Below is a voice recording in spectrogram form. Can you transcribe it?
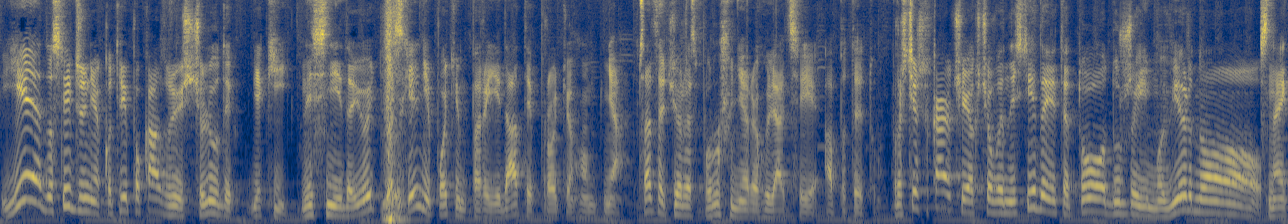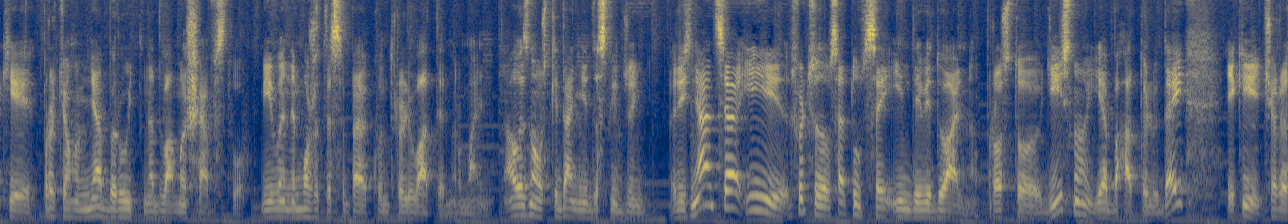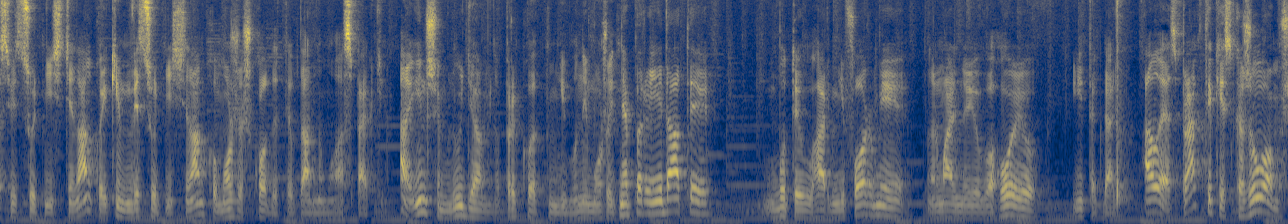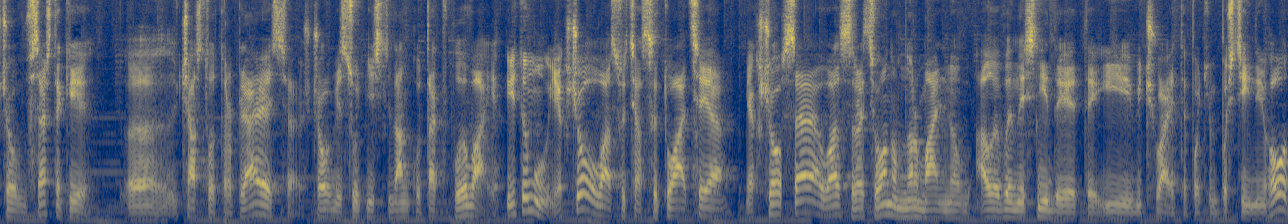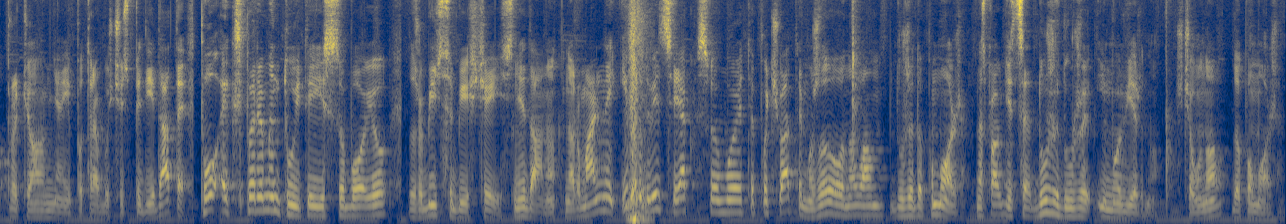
Є дослідження, котрі показують, що люди, які не снідають, схильні потім переїдати протягом дня. Все це через порушення регуляції апетиту. Простіше кажучи, якщо ви не снідаєте, то дуже ймовірно снеки протягом дня беруть над вами шефство, і ви не можете себе контролювати нормально. Але знову ж таки дані досліджень різняться, і швидше за все тут все індивідуально. Просто дійсно є багато людей, які через відсутність сніданку, яким відсутність сніданку може шкодити в даному аспекті. Іншим людям, наприклад, ні, вони можуть не переїдати, бути в гарній формі, нормальною вагою і так далі. Але з практики скажу вам, що все ж таки. Е, Часто трапляється, що відсутність сніданку так впливає. І тому, якщо у вас оця ситуація, якщо все у вас з раціоном нормально, але ви не снідаєте і відчуваєте потім постійний голод протягом дня і потребу щось під'їдати, поекспериментуйте із собою, зробіть собі ще й сніданок нормальний, і подивіться, як ви себе будете почувати. Можливо, воно вам дуже допоможе. Насправді це дуже дуже імовірно, що воно допоможе.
